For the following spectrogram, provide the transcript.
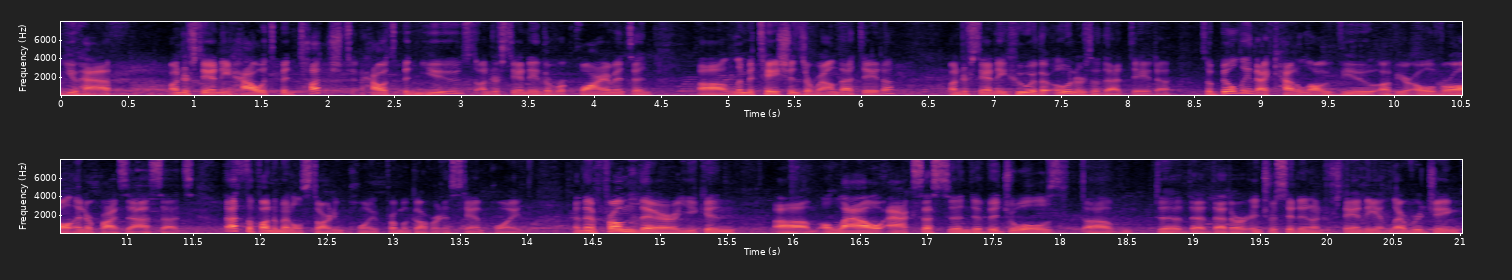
you have, understanding how it's been touched, how it's been used, understanding the requirements and uh, limitations around that data, understanding who are the owners of that data. So building that catalog view of your overall enterprise assets, that's the fundamental starting point from a governance standpoint. And then from there, you can um, allow access to individuals um, to, that, that, are interested in understanding and leveraging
